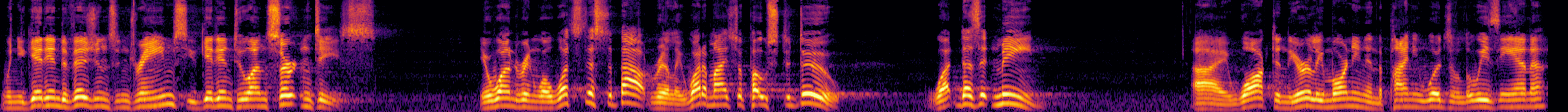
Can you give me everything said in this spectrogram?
When you get into visions and dreams, you get into uncertainties. You're wondering, well, what's this about really? What am I supposed to do? What does it mean? I walked in the early morning in the piney woods of Louisiana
